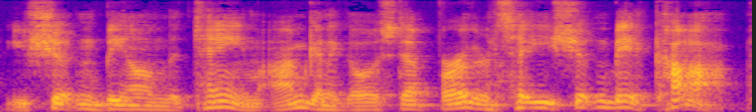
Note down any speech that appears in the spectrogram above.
you shouldn't be on the team. I'm going to go a step further and say you shouldn't be a cop.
